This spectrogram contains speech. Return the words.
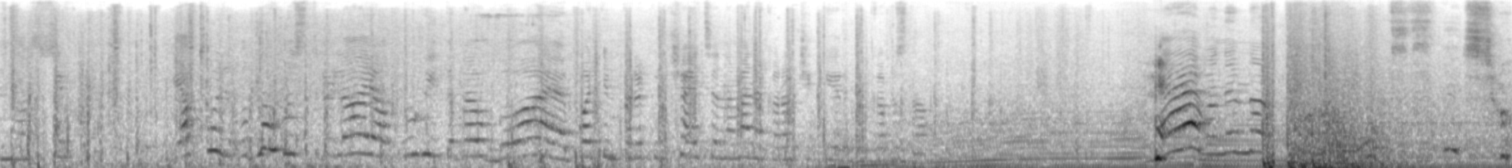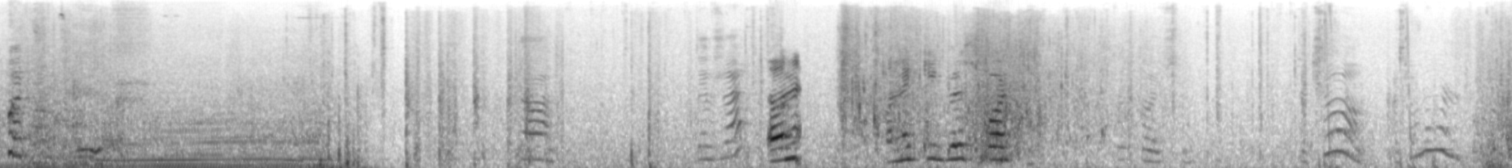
він нас всіх. Я хоч одного стріляю, а другий тебе вбиває, а потім переключається на мене, коротше, кірка пизда. Е, вони в нас. Що це? Так. Ти вже? Вони, вони кіберспорт. Це точно. А чого? А чому не показує?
